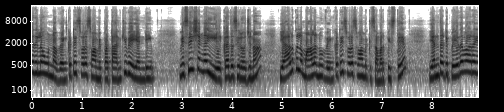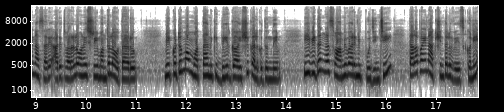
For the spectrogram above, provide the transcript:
గదిలో ఉన్న వెంకటేశ్వర స్వామి పటానికి వేయండి. విశేషంగా ఈ ఏకాదశి రోజున యాలకుల మాలను వెంకటేశ్వర స్వామికి సమర్పిస్తే ఎంతటి పేదవారైనా సరే అతి త్వరలోనే శ్రీమంతులు అవుతారు మీ కుటుంబం మొత్తానికి దీర్ఘాయుష్యు కలుగుతుంది. ఈ విధంగా స్వామివారిని పూజించి తలపైన అక్షింతలు వేసుకొని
